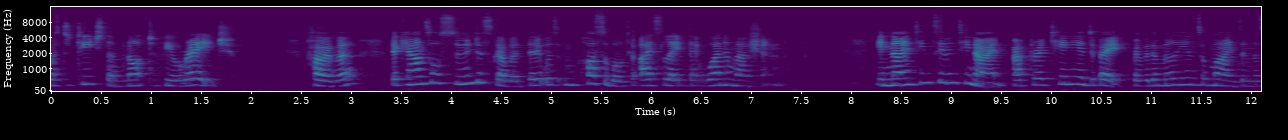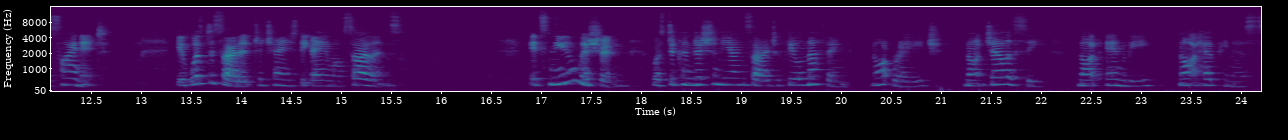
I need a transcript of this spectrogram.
was to teach them not to feel rage. However, the council soon discovered that it was impossible to isolate that one emotion. In 1979, after a 10 year debate over the millions of minds in the PsyNet, it was decided to change the aim of silence. Its new mission was to condition young Psy to feel nothing, not rage, not jealousy, not envy, not happiness,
